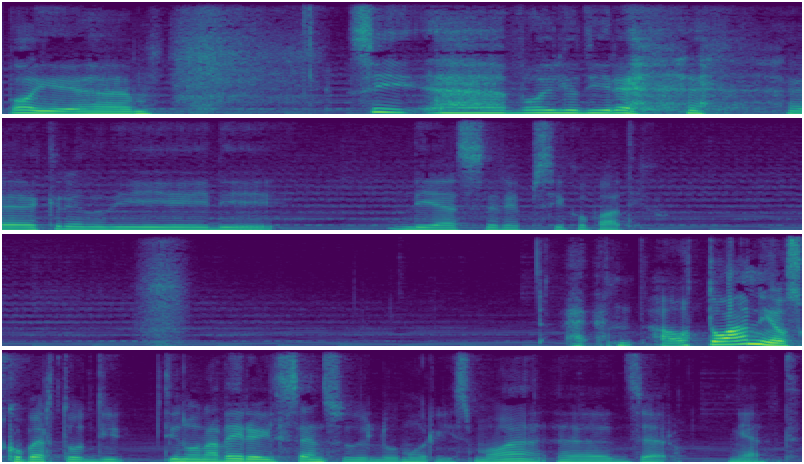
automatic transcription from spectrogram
Poi, eh, sì, eh, voglio dire, eh, credo di, di, di essere psicopatico. Eh, a 8 anni ho scoperto di, di, non avere il senso dell'umorismo, eh? eh zero, niente.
